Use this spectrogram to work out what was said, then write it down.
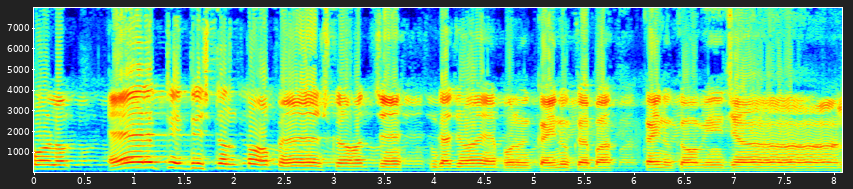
পড়ল। এর একটি দৃষ্টান্ত পেশ করা হচ্ছে গাজয় বন কাইনুকা বা কাইনুকা অভিযান।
